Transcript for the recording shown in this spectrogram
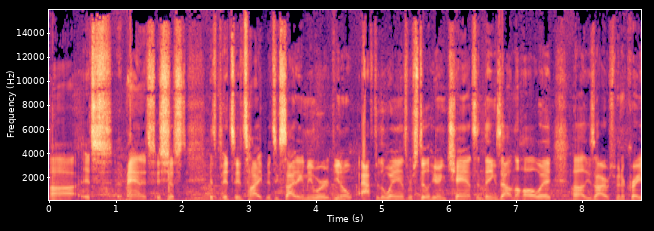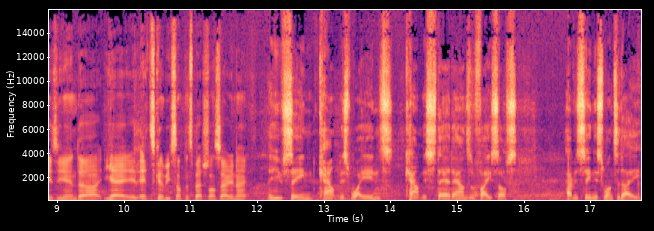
Uh, it's man, it's it's just it's, it's it's hype. It's exciting. I mean, we're you know after the weigh-ins, we're still hearing chants and things out in the hallway. Uh, these Irishmen are crazy, and uh, yeah, it, it's going to be something special on Saturday night. Now you've seen countless weigh-ins, countless stare downs and face-offs. Having seen this one today,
